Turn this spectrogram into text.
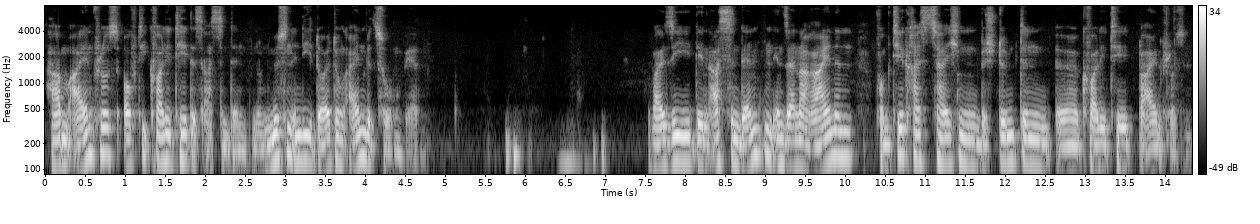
haben Einfluss auf die Qualität des Aszendenten und müssen in die Deutung einbezogen werden, weil sie den Aszendenten in seiner reinen, vom Tierkreiszeichen bestimmten äh, Qualität beeinflussen.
